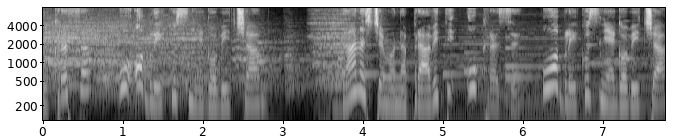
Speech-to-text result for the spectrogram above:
ukrasa u obliku snjegovića. Danas ćemo napraviti ukrase u obliku snjegovića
